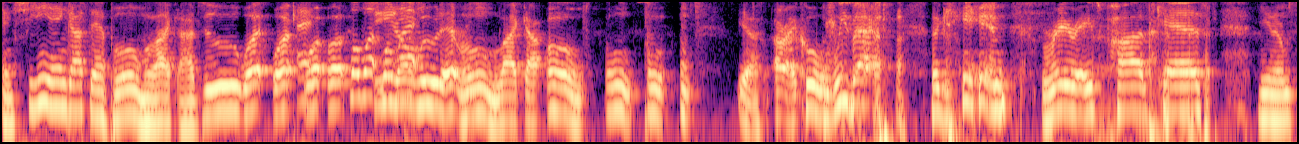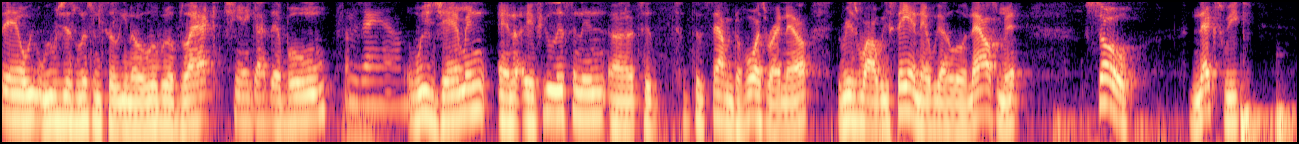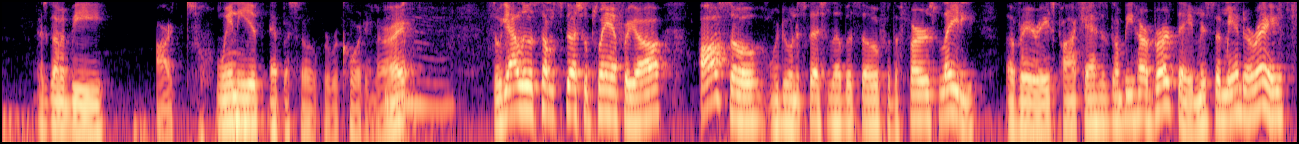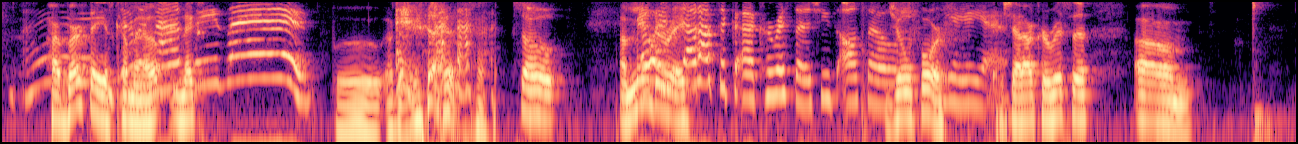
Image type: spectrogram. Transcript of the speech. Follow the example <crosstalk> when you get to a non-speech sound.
And she ain't got that boom like I do. What, what, Hey, what, what? what, what, she what, don't move that room like I own. Mm, mm, mm. Yeah. All right, cool. We back <laughs> again. Ray Ray's podcast. You know what I'm saying? We, we was just listening to, you know, a little bit of black. She ain't got that boom. Some jam. We jamming, and if you listening uh, to, to the sound of the voice right now, the reason why we saying that we got a little announcement. So next week is gonna be our twentieth episode we're recording. All right, so we got a little something special planned for y'all. Also, we're doing a special episode for the first lady of Ray Ray's podcast. It's gonna be her birthday, Miss Amanda Ray. Her birthday is coming up next. Season. Boo. Okay. <laughs> so Oh, Amanda and Ray. shout out to uh, Carissa. She's also June fourth. Yeah, yeah, yeah. Shout out Carissa. Um,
